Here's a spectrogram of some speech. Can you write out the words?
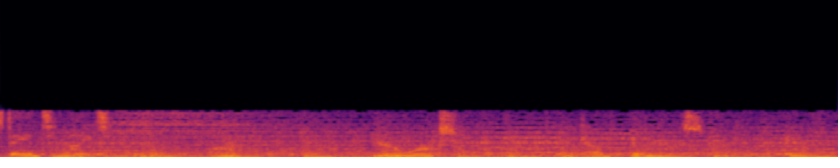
staying tonight? Your works. Count the days.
